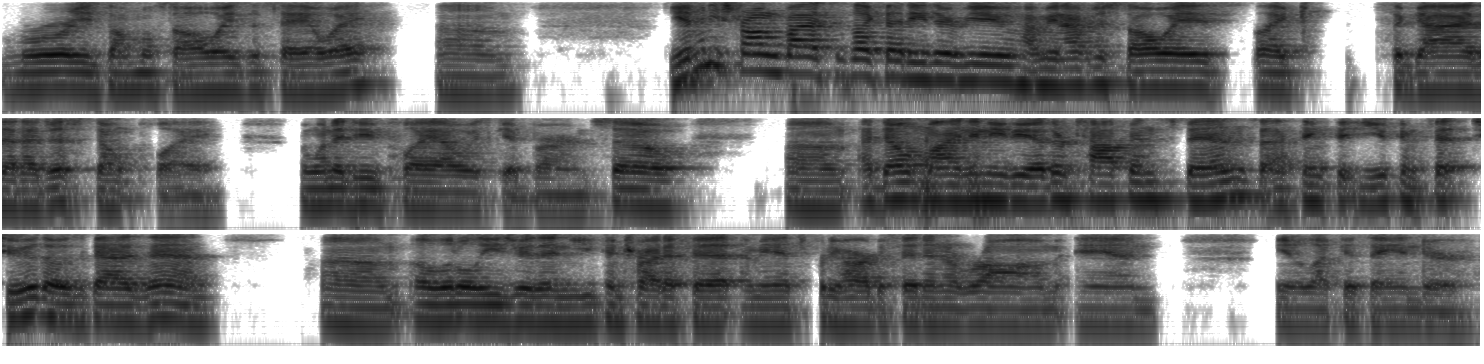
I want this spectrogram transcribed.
Rory's almost always a stay away. Um, do you have any strong biases like that, either of you? I mean, I've just always like it's a guy that I just don't play. And when I do play, I always get burned. So um, I don't mind any of the other top end spins. I think that you can fit two of those guys in um, a little easier than you can try to fit. I mean, it's pretty hard to fit in a Rahm and you know like a Xander.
